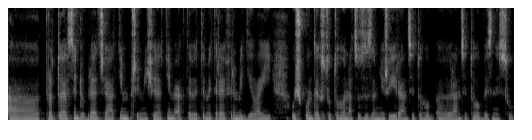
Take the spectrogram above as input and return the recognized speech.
A proto je vlastně dobré třeba tím přemýšlet nad těmi aktivitami, které firmy dělají, už v kontextu toho, na co se zaměřují v rámci toho, eh, v rámci toho biznesu.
